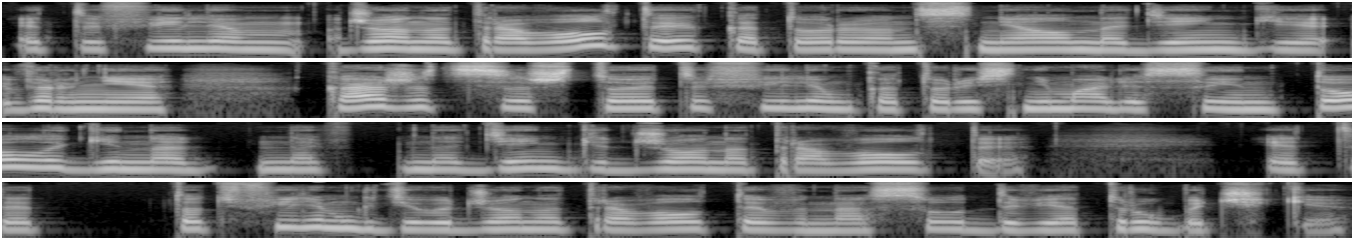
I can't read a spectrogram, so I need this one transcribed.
Это фильм Джона Траволты, который он снял на деньги... Вернее, кажется, что это фильм, который снимали саентологи на, на, на деньги Джона Траволты. Это тот фильм, где у Джона Траволты в носу две трубочки.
